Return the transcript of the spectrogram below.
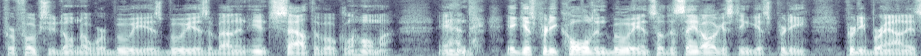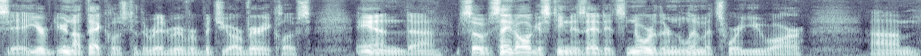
for folks who don't know where Bowie is, Bowie is about an inch south of Oklahoma. And it gets pretty cold in Bowie, and so the St. Augustine gets pretty pretty brown. It's you're you're not that close to the Red River, but you are very close. And uh, so St. Augustine is at its northern limits where you are. Um,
